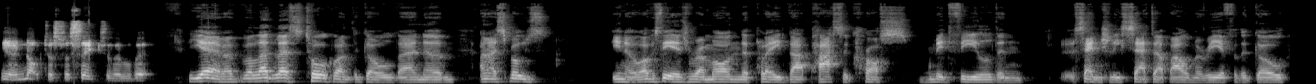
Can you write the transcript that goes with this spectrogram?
you know knocked us for six a little bit. Yeah, well, let, us talk about the goal then. Um, and I suppose you know, obviously, it's Ramon that played that pass across midfield and essentially set up Almeria for the goal,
